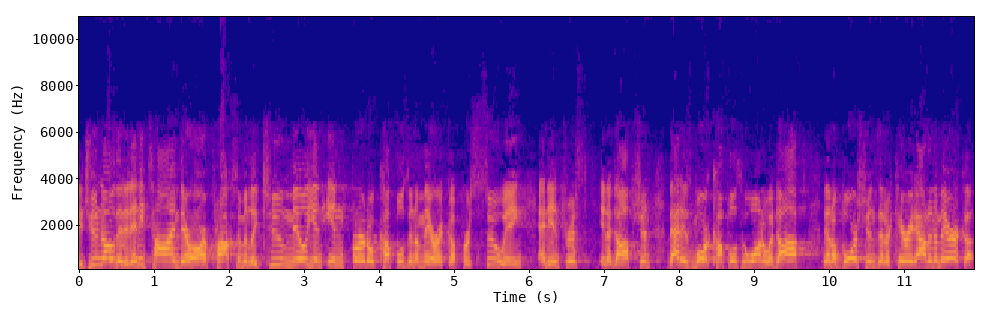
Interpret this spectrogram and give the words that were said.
Did you know that at any time there are approximately 2 million infertile couples in America pursuing an interest in adoption? That is more couples who want to adopt than abortions that are carried out in America.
